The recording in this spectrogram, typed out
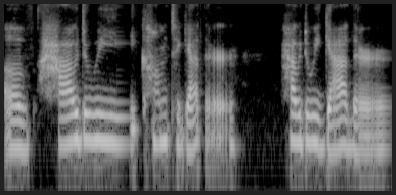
of how do we come together? How do we gather,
